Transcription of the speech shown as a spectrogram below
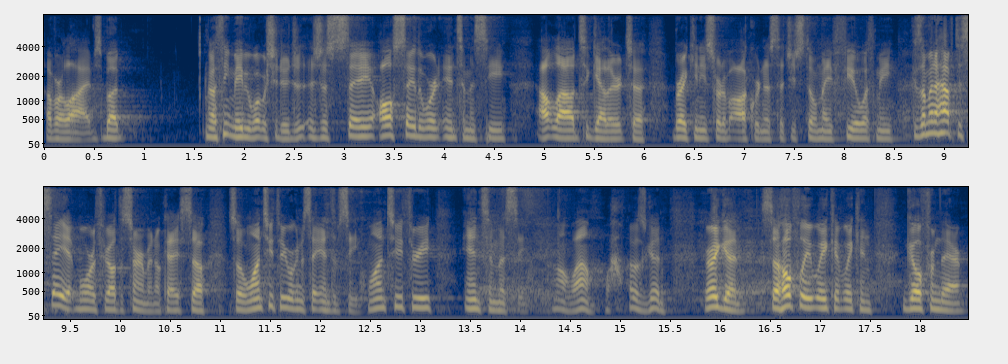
of our lives. But I think maybe what we should do is just say, all say the word intimacy out loud together to break any sort of awkwardness that you still may feel with me. Because I'm going to have to say it more throughout the sermon, okay? So, so one, two, three, we're going to say intimacy. One, two, three, intimacy. Oh, wow. Wow, that was good. Very good. So hopefully we can, we can go from there.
